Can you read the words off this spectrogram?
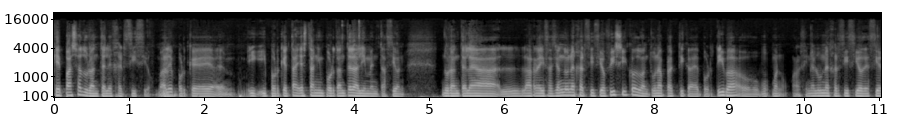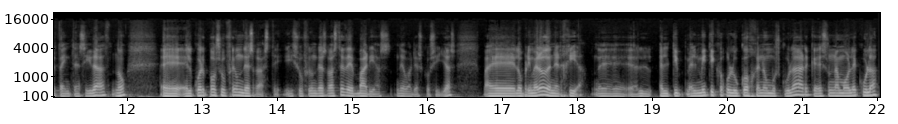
qué pasa durante el ejercicio, ¿vale? Porque, eh, y, y por qué es tan importante la alimentación. Durante la, la realización de un ejercicio físico, durante una práctica deportiva o, bueno, al final un ejercicio de cierta intensidad, ¿no? Eh, el cuerpo sufre un desgaste y sufre un desgaste de varias, de varias cosillas. Eh, lo primero, de energía. Eh, el, el tip- el mítico glucógeno muscular, que es una molécula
